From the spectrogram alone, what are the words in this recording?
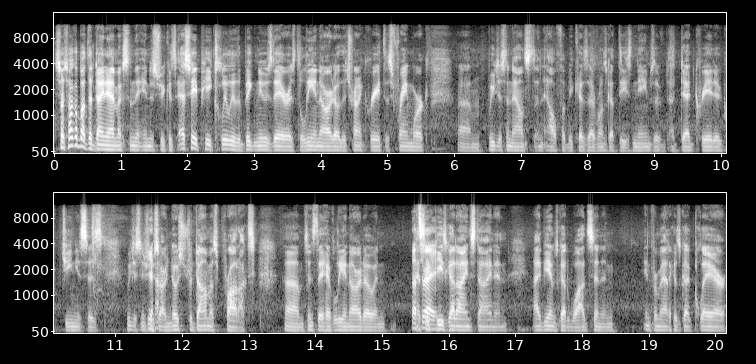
So talk about the dynamics in the industry, because SAP, clearly the big news there is the Leonardo, they're trying to create this framework. Um, we just announced an alpha because everyone's got these names of uh, dead creative geniuses. We just introduced yeah. our Nostradamus product, um, since they have Leonardo and That's SAP's right. got Einstein and IBM's got Watson and Informatica's got Claire.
